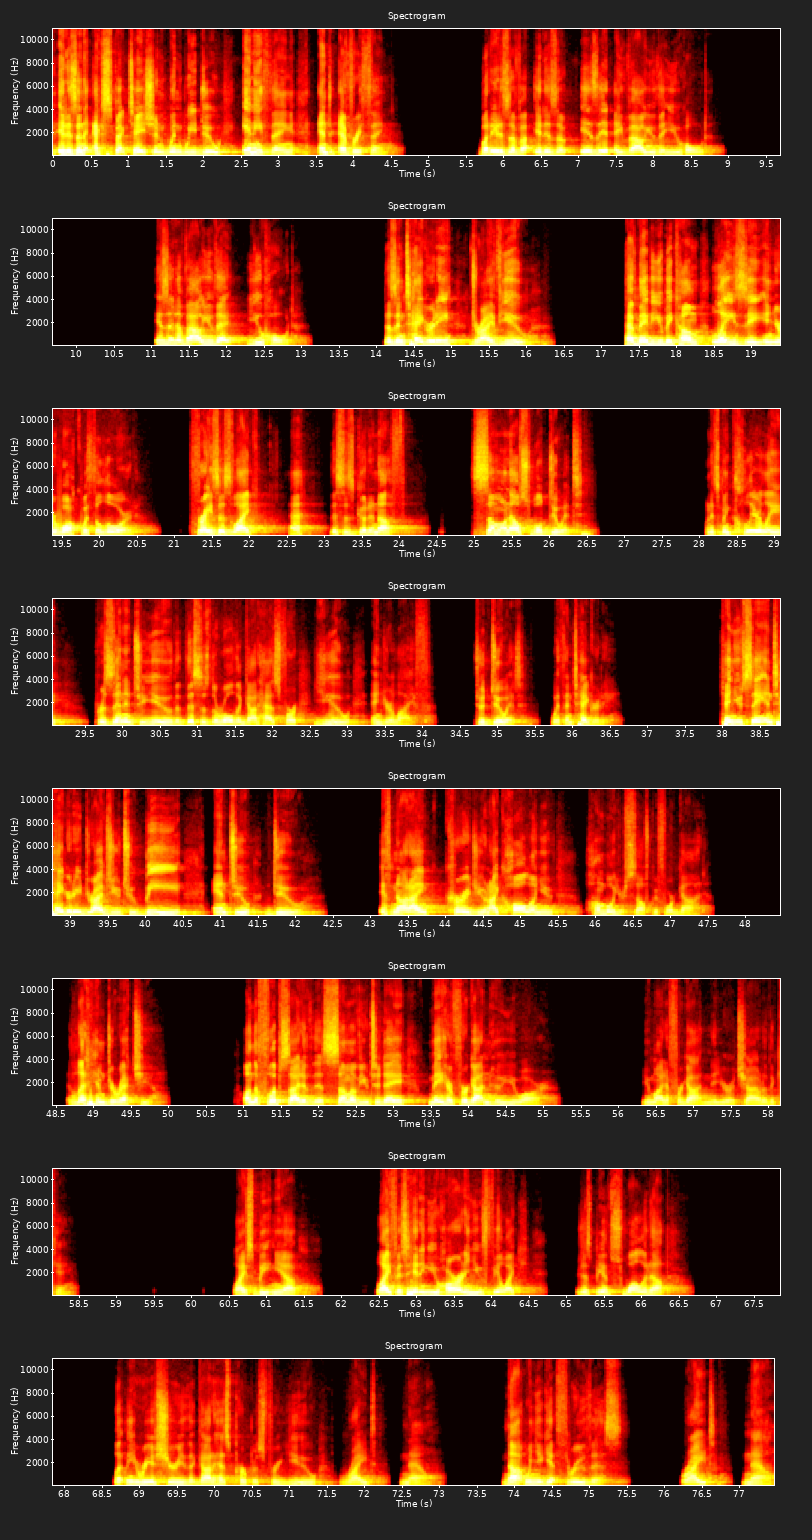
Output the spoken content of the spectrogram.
It is an expectation when we do anything and everything. But it is, a, it is, a, is it a value that you hold? Is it a value that you hold? Does integrity drive you? Have maybe you become lazy in your walk with the Lord? Phrases like, eh, this is good enough. Someone else will do it. When it's been clearly presented to you that this is the role that God has for you in your life, to do it with integrity? Can you say integrity drives you to be and to do? If not, I encourage you and I call on you humble yourself before God and let Him direct you. On the flip side of this, some of you today may have forgotten who you are. You might have forgotten that you're a child of the King. Life's beating you up. Life is hitting you hard, and you feel like you're just being swallowed up. Let me reassure you that God has purpose for you right now. Not when you get through this, right now.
